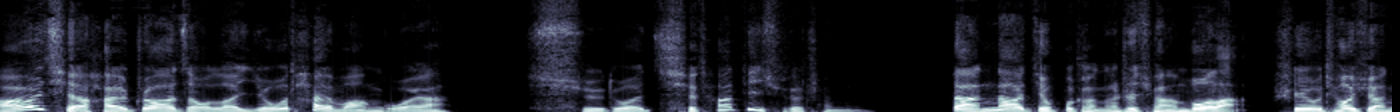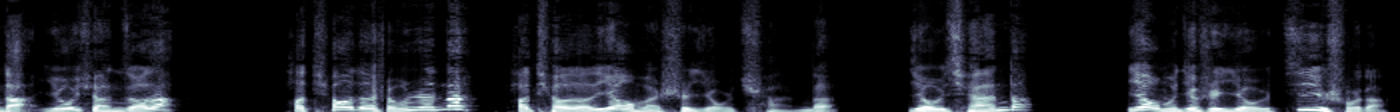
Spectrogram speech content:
而且还抓走了犹太王国呀许多其他地区的臣民。但那就不可能是全部了，是有挑选的，有选择的。他挑的什么人呢？他挑的要么是有权的、有钱的，要么就是有技术的，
